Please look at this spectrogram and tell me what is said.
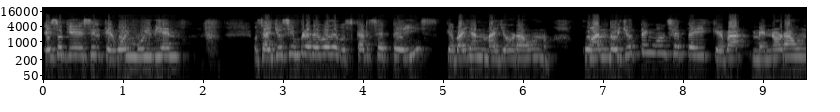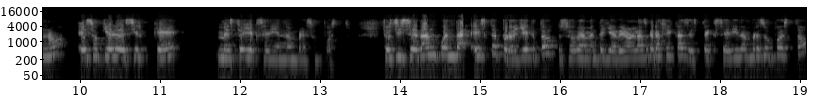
eso quiere decir que voy muy bien, o sea, yo siempre debo de buscar CPIs que vayan mayor a uno. Cuando yo tengo un CPI que va menor a uno, eso quiere decir que me estoy excediendo en presupuesto. Entonces, si se dan cuenta, este proyecto, pues obviamente ya vieron las gráficas, está excedido en presupuesto,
